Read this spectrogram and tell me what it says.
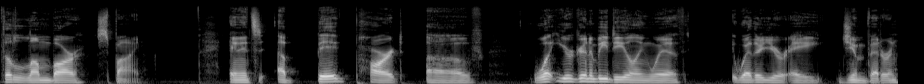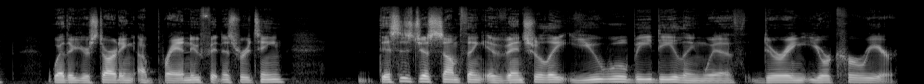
the lumbar spine. And it's a big part of what you're going to be dealing with, whether you're a gym veteran, whether you're starting a brand new fitness routine. This is just something eventually you will be dealing with during your career.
